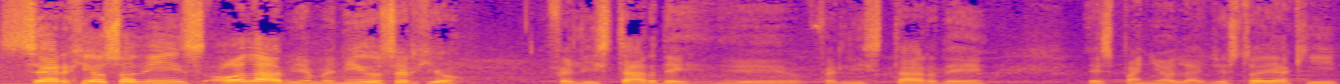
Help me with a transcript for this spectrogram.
Sergio Solís, hola, bienvenido Sergio. Feliz tarde, eh, feliz tarde española. Yo estoy aquí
